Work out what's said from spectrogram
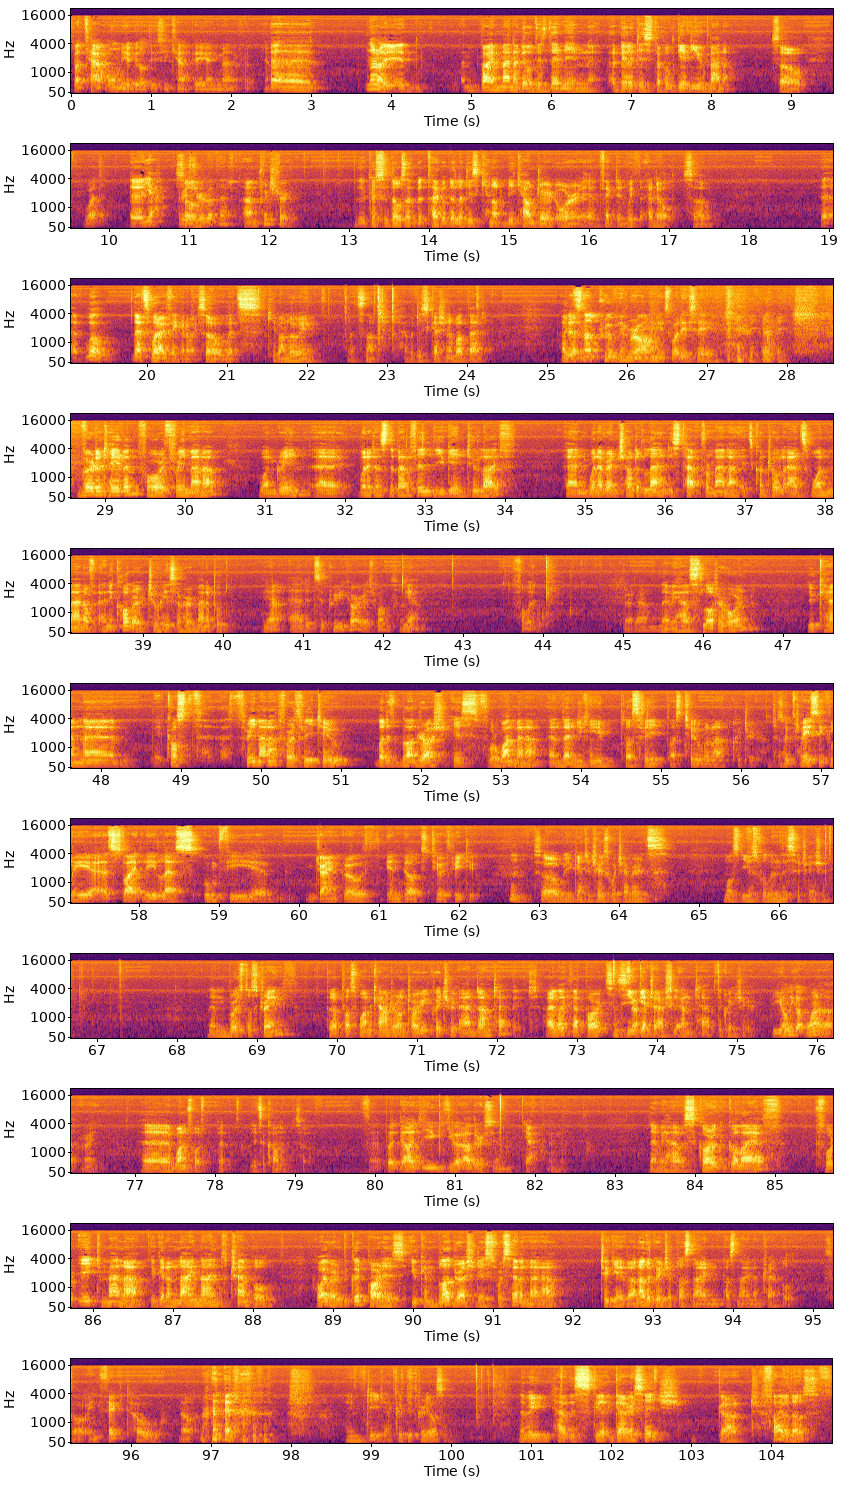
but tap only abilities. You can't pay any mana for them. Yeah. Uh, no, no. It, by mana abilities, they mean abilities that will give you mana. So, what? uh, yeah. Are so you sure about that? I'm pretty sure, because those type abilities cannot be countered or affected with at all. So, uh, well, that's what I think anyway. So let's keep on moving. Let's not have a discussion about that. I Let's not prove him wrong, is what they say. Verdant Haven for three mana, one green. Uh, when it enters the battlefield, you gain two life. And whenever enchanted land is tapped for mana, its controller adds one mana of any color to his or her mana pool. Yeah, and it's a pretty card as well. So. Yeah. Foil. Ta-da. Then we have Slaughterhorn. You can. Uh, it costs three mana for a 3 2, but its Blood Rush is for one mana, and then you can give plus three, plus two on a creature. So it's basically a slightly less oomphy uh, giant growth inbuilt to a 3 2. Hmm. So you get to choose whichever is most useful in this situation. Then Burst of Strength. Put a plus one counter on target creature and untap it. I like that part since you get to actually untap the creature. You only got one of that, right? Uh, one foil, but it's a common. So Uh, but uh, you, you got others in. Yeah. Okay. then we have Skarrg Goliath. For eight mana, you get a nine nine with trample. However, the good part is you can blood rush this for seven mana to give another creature plus nine plus nine and trample. So infect ho. No. Indeed, that could be pretty awesome. Then we have this G- Sage. Got five of those.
